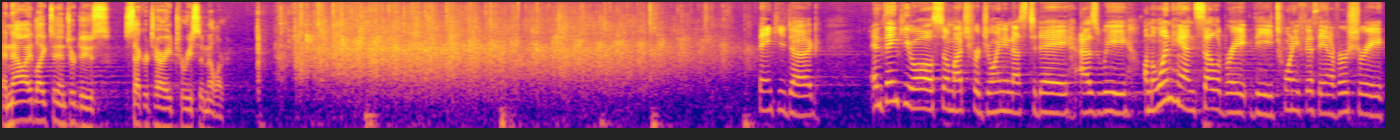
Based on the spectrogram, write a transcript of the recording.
And now I'd like to introduce Secretary Teresa Miller. Thank you, Doug. And thank you all so much for joining us today as we, on the one hand, celebrate the 25th anniversary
